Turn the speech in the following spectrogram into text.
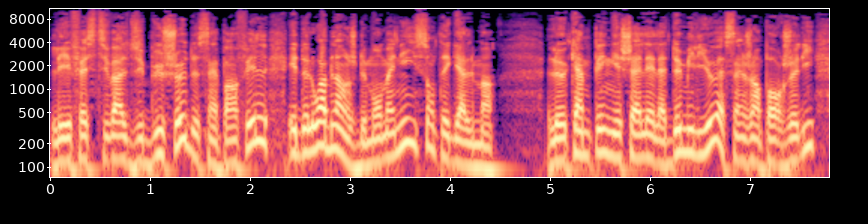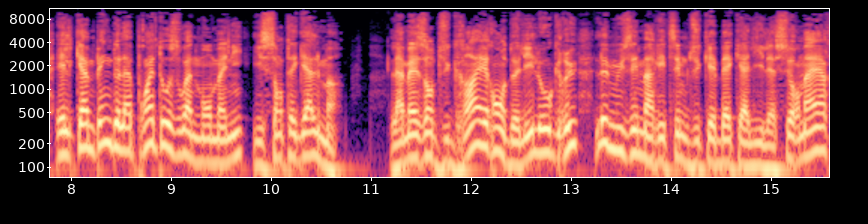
Les festivals du Bûcheux de Saint-Pamphile et de Loi-Blanche de Montmagny sont également. Le camping et chalet La Demi-Lieu à Saint-Jean-Port-Joli et le camping de la Pointe-aux-Oies de Montmagny y sont également. La Maison du Grand Héron de l'île aux Grues, le Musée maritime du Québec à l'île-sur-Mer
